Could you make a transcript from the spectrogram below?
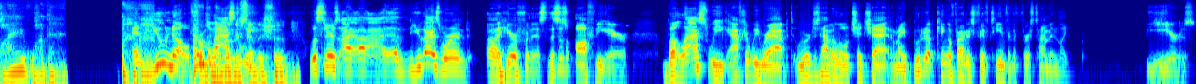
Why? Why? And you know from last understand week, this shit. listeners, I, I, you guys weren't uh, here for this. This is off the air. But last week, after we wrapped, we were just having a little chit chat, and I booted up King of Fighters 15 for the first time in like years.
